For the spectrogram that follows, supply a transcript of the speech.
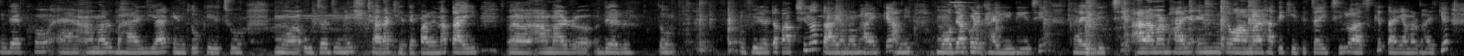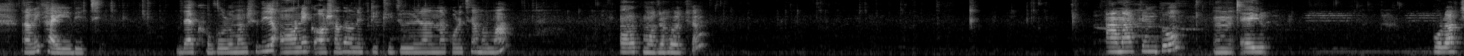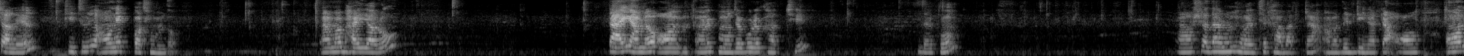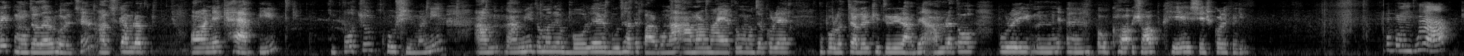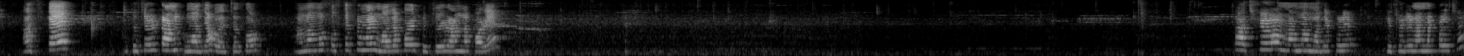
দেখো আমার ভাইয়া কিন্তু কিছু উঁচা জিনিস ছাড়া খেতে পারে না। তাই আহ, আমাদের তো ফিরেটা পাচ্ছি না তাই আমার ভাইকে আমি মজা করে খাইয়ে দিয়েছি খাইয়ে দিচ্ছি। আর আমার ভাই এমনিতেও আমার হাতে খেতে চাইছিল আজকে তাই আমার ভাইকে আমি খাইয়ে দিচ্ছি। দেখো গরু মাংস দিয়ে অনেক অসাধারণ একটি খিচুড়ি রান্না করেছে আমার মা। অনেক মজা হয়েছে। আমার কিন্তু এই পোলার চালের খিচুড়ি অনেক পছন্দ। আমার ভাই আরও। তাই আমরা অনেক মজা করে খাচ্ছি। দেখো অসাধারণ হয়েছে খাবারটা। আমাদের ডিনারটা অনেক মজাদার হয়েছে। আজকে আমরা অনেক হ্যাপি প্রচুর খুশি। মানে আমি তোমাদের বলে বোঝাতে পারব না। আমার মা এত মজা করে পোলার চালের খিচুড়ি রাঁধে। আমরা তো পুরোই সব খেয়ে শেষ করে ফেলি। বন্ধুরা খিচুড়িটা অনেক মজা হয়েছে তো। আমার মা প্রত্যেক সময় মজা করে খিচুড়ি রান্না করে। আজকেও আমার মা মজা করে খিচুড়ি রান্না করেছে।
